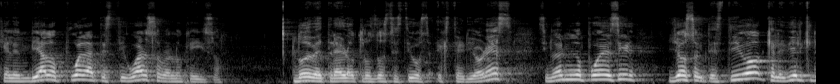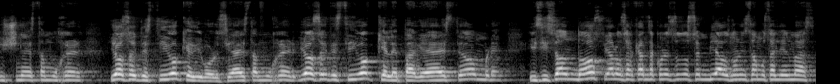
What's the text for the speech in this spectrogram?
que el enviado pueda atestiguar sobre lo que hizo no debe traer otros dos testigos exteriores, sino él mismo puede decir, yo soy testigo que le di el kiddushin a esta mujer, yo soy testigo que divorcié a esta mujer, yo soy testigo que le pagué a este hombre. Y si son dos, ya nos alcanza con esos dos enviados, no necesitamos a alguien más.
